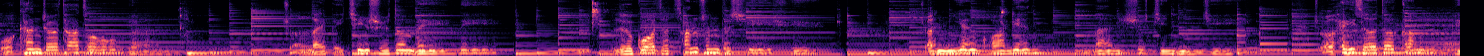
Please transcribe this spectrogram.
我。看着他走远，传来被侵蚀的美丽，掠过的残存的唏嘘，转眼画面满是荆棘，这黑色的钢笔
